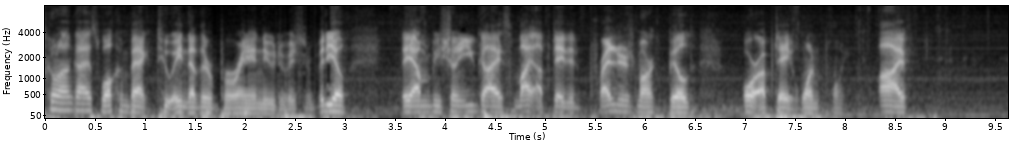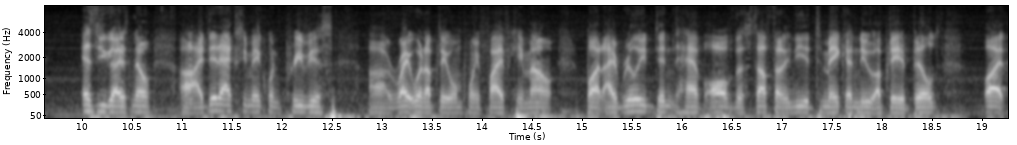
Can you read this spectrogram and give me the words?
going on guys? Welcome back to another brand new Division video. Today I'm going to be showing you guys my updated Predator's Mark build for update 1.5. As you guys know, uh, I did actually make one previous uh, right when update 1.5 came out, but I really didn't have all of the stuff that I needed to make a new updated build. But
